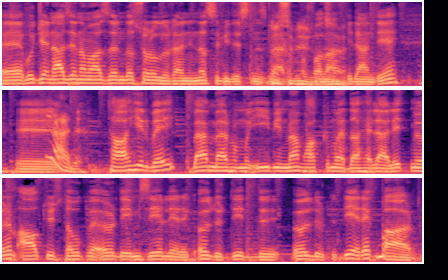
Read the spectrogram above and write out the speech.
E, bu cenaze namazlarında sorulur hani nasıl bilirsiniz merhumu falan evet. filan diye. E, Yani. Tahir Bey ben merhumu iyi bilmem hakkımı da helal etmiyorum. 600 tavuk ve ördeğimi zehirleyerek öldürdü, öldürdü diyerek bağırdı.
